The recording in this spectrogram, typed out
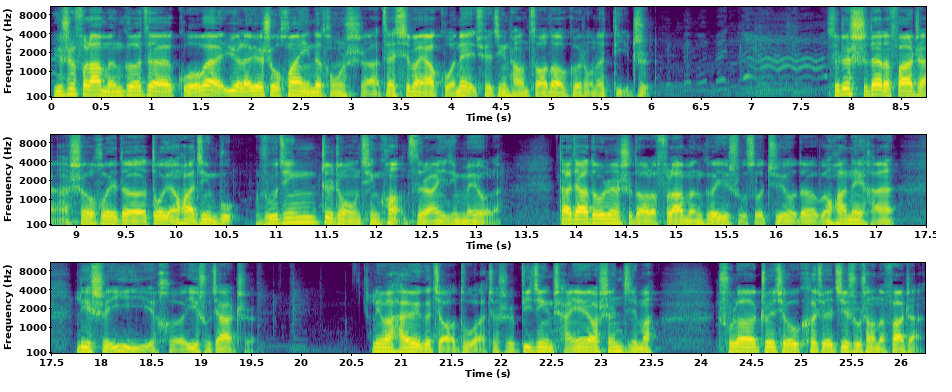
于是，弗拉门戈在国外越来越受欢迎的同时啊，在西班牙国内却经常遭到各种的抵制。随着时代的发展，社会的多元化进步，如今这种情况自然已经没有了。大家都认识到了弗拉门戈艺术所具有的文化内涵、历史意义和艺术价值。另外还有一个角度啊，就是毕竟产业要升级嘛，除了追求科学技术上的发展，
